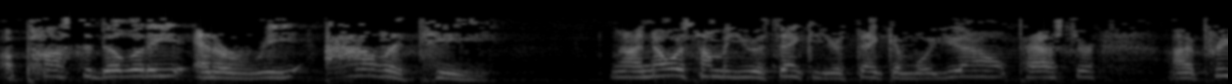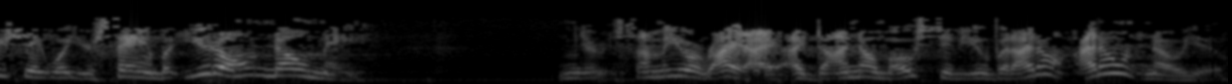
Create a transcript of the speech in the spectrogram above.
a possibility and a reality. Now, I know what some of you are thinking. You're thinking, well, you know, Pastor, I appreciate what you're saying, but you don't know me some of you are right. I, I, I know most of you, but I don't, I don't know you.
